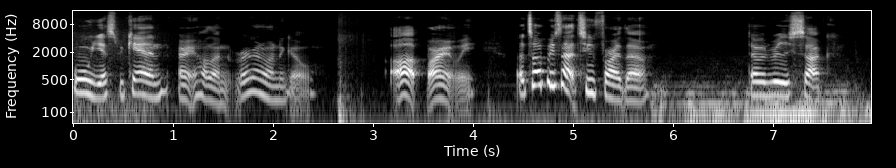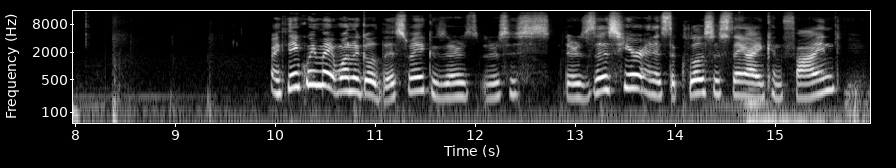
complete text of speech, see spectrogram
Oh, yes we can. Alright, hold on. We're gonna wanna go up, aren't we? Let's hope he's not too far though. That would really suck. I think we might want to go this way because there's there's this there's this here and it's the closest thing I can find.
